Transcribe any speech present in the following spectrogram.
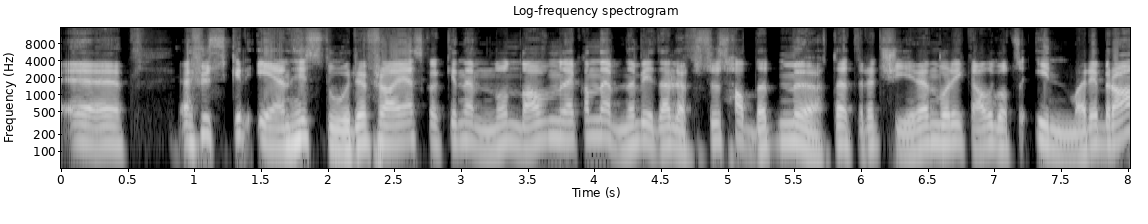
jeg husker én historie fra Jeg skal ikke nevne noen navn, men jeg kan nevne Vidar Løfshus hadde et møte etter et skirenn hvor det ikke hadde gått så innmari bra.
